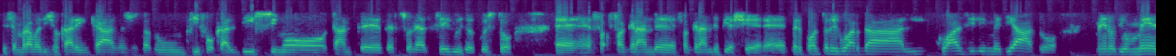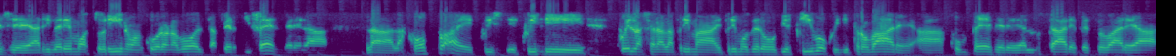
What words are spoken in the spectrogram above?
che sembrava di giocare in casa, c'è stato un tifo caldissimo, tante persone al seguito e questo eh, fa, fa, grande, fa, grande, piacere. Per quanto riguarda quasi l'immediato, meno di un mese arriveremo a Torino ancora una volta per difendere la, la, la Coppa e quindi, quindi quella sarà prima, il primo vero obiettivo, quindi provare a competere, a lottare per provare a,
